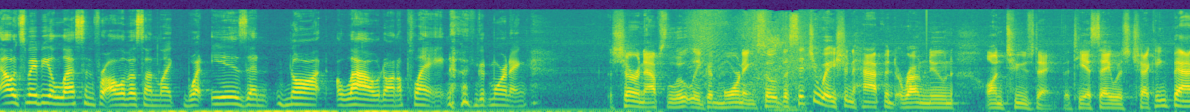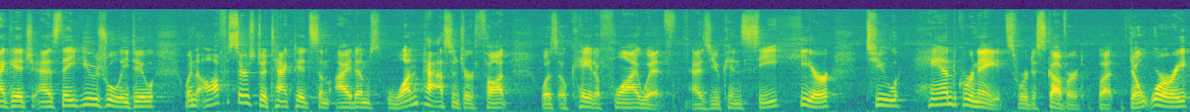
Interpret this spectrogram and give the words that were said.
Alex, maybe a lesson for all of us on like what is and not allowed on a plane. Good morning. Sharon, absolutely. Good morning. So the situation happened around noon on Tuesday. The TSA was checking baggage as they usually do when officers detected some items one passenger thought was okay to fly with. As you can see here, two hand grenades were discovered. But don't worry,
